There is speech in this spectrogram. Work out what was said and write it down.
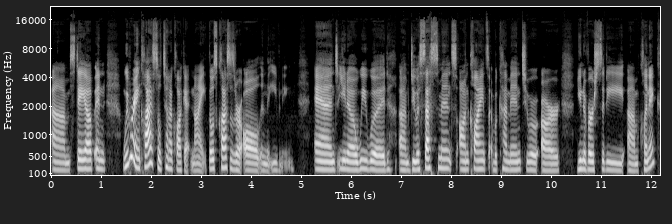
um, stay up. And we were in class till 10 o'clock at night. Those classes are all in the evening and you know we would um, do assessments on clients that would come into our university um, clinic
